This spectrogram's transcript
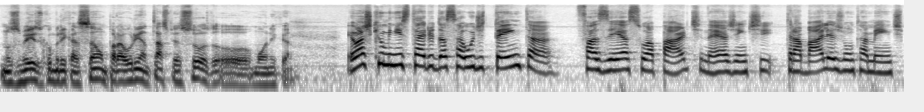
nos meios de comunicação para orientar as pessoas, ô, Mônica. Eu acho que o Ministério da Saúde tenta fazer a sua parte, né? A gente trabalha juntamente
